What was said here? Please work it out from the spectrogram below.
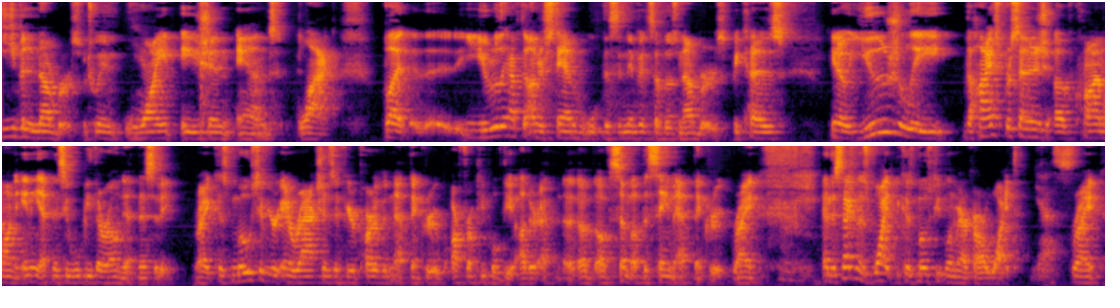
even numbers between Yeah. white, Asian, and black. But uh, you really have to understand the significance of those numbers because, you know, usually the highest percentage of crime on any ethnicity will be their own ethnicity, right? Because most of your interactions, if you're part of an ethnic group, are from people of the other, eth- of, of some of the same ethnic group, right? Mm-hmm. And the second is white because most people in America are white Yes. right?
